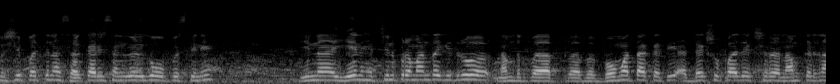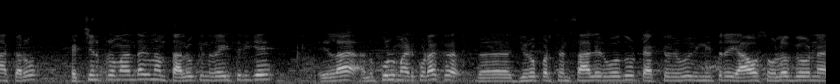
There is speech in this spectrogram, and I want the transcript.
ಕೃಷಿ ಪತ್ತಿನ ಸಹಕಾರಿ ಸಂಘಗಳಿಗೂ ಒಪ್ಪಿಸ್ತೀನಿ. ಇನ್ನು ಏನು ಹೆಚ್ಚಿನ ಪ್ರಮಾಣದಾಗ ಇದ್ದರೂ ನಮ್ಮದು ಬಹುಮತ ಆಕತಿ. ಅಧ್ಯಕ್ಷ, ಉಪಾಧ್ಯಕ್ಷರ ನಮ್ಮ ಕಡೆ ಹಾಕರು. ಹೆಚ್ಚಿನ ಪ್ರಮಾಣದಾಗ ನಮ್ಮ ತಾಲೂಕಿನ ರೈತರಿಗೆ ಎಲ್ಲ ಅನುಕೂಲ ಮಾಡಿಕೊಡಕ್ಕೆ ಜೀರೋ ಪರ್ಸೆಂಟ್ ಸಾಲ ಇರ್ಬೋದು ಟ್ರ್ಯಾಕ್ಟರ್ ಇರ್ಬೋದು ಇನ್ನಿತರ ಯಾವ ಸೌಲಭ್ಯವನ್ನು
